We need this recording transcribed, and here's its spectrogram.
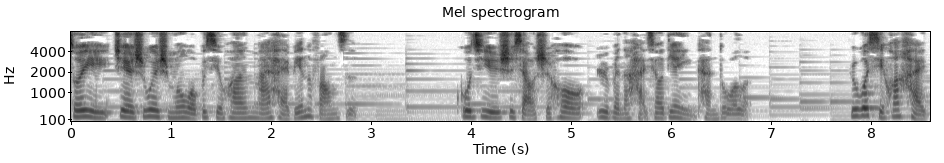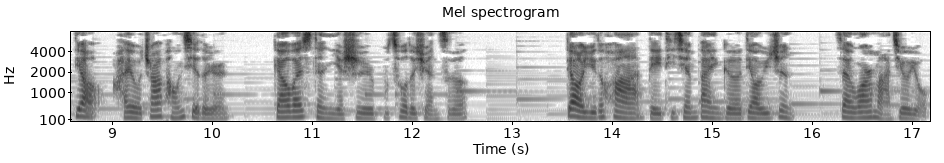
所以这也是为什么我不喜欢买海边的房子。估计是小时候日本的海啸电影看多了。如果喜欢海钓还有抓螃蟹的人，Galveston 也是不错的选择。钓鱼的话，得提前办一个钓鱼证，在沃尔玛就有。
